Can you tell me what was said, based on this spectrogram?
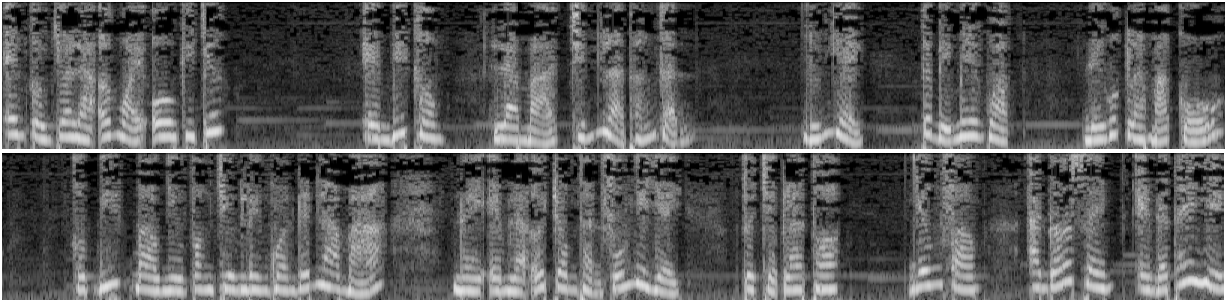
em còn cho là ở ngoại ô kia chứ. Em biết không, La Mã chính là thắng cảnh. Đúng vậy, tôi bị mê hoặc, đế quốc La Mã cổ. Có biết bao nhiêu văn chương liên quan đến La Mã, này em là ở trong thành phố như vậy, tôi chợt la to. Dân Phạm, anh đó xem, em đã thấy gì?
